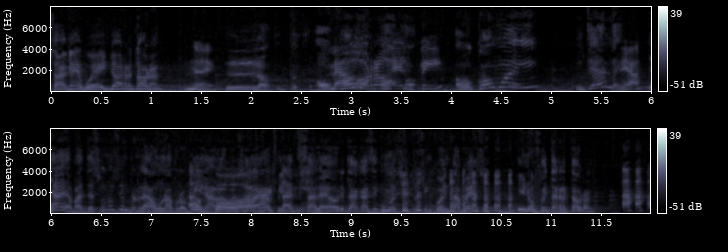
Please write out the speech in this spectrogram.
¿sabes qué? Voy a ir yo al restaurante. Lo- o Me como- ahorro o- el o- fee. O como ahí. ¿Entiendes? Ya. Ya, y aparte eso uno siempre le da una propina Of a la persona. Al final sale ahorita casi como en 150 pesos y no fuiste al restaurante.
